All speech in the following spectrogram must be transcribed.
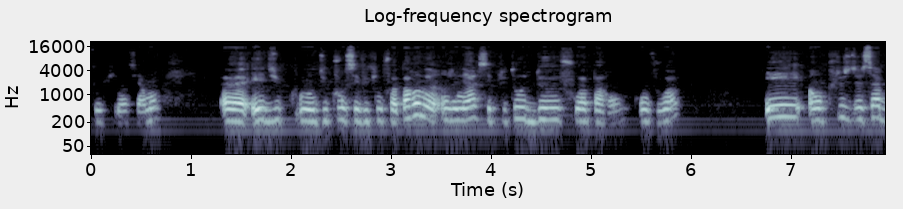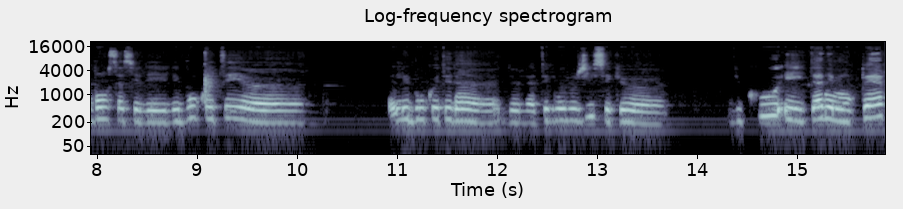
plutôt financièrement. Euh, et du coup, du coup on s'est vu qu'une fois par an, mais en général, c'est plutôt deux fois par an qu'on voit. Et en plus de ça, bon, ça, c'est les, bons côtés, euh, les bons côtés de la technologie, c'est que euh, du coup, Ethan et mon père,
